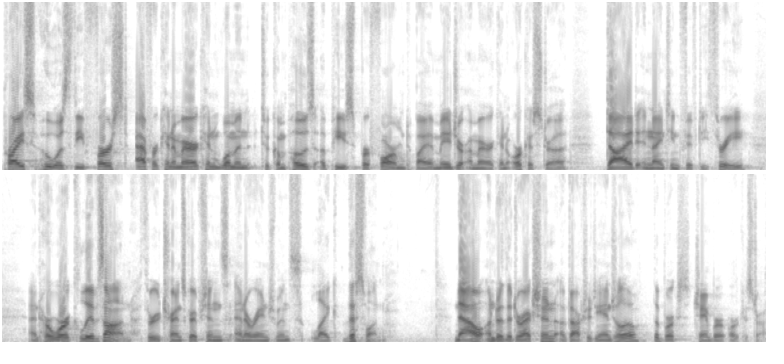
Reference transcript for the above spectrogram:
Price, who was the first African American woman to compose a piece performed by a major American orchestra, died in 1953, and her work lives on through transcriptions and arrangements like this one. Now, under the direction of Dr. D'Angelo, the Brooks Chamber Orchestra.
